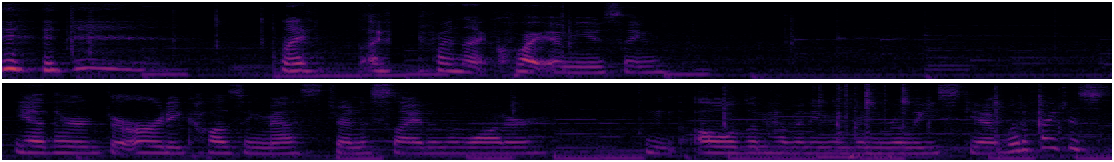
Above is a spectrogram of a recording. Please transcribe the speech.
I, I find that quite amusing. Yeah, they're, they're already causing mass genocide in the water. And all of them haven't even been released yet. What if I just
